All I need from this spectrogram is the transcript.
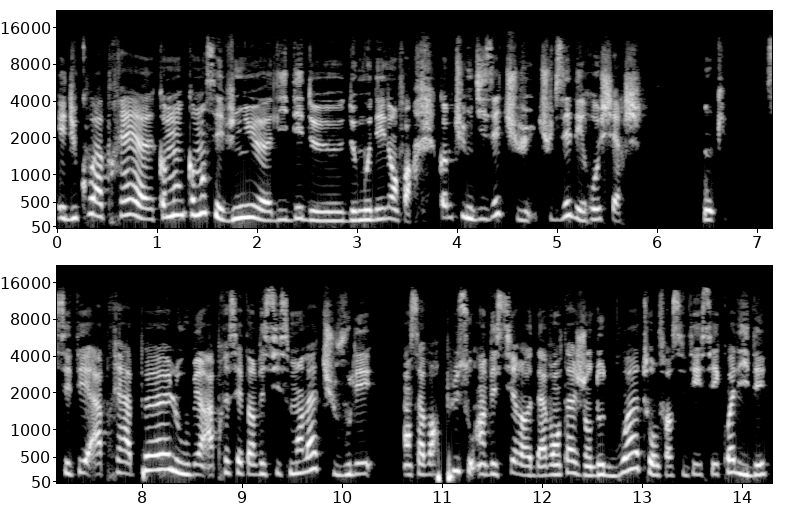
Et du coup après, comment comment c'est venu l'idée de de modeler Enfin, comme tu me disais, tu tu faisais des recherches. Donc c'était après Apple ou bien après cet investissement-là, tu voulais en savoir plus ou investir davantage dans d'autres boîtes ou enfin c'était c'est quoi l'idée?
